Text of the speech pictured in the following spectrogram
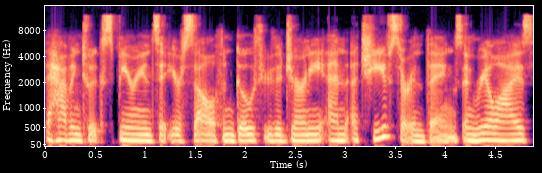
having to experience it yourself and go through the journey and achieve certain things and realize,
